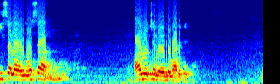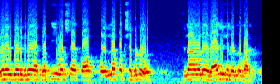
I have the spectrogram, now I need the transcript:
ಈ ಸಲ ಒಂದು ಹೊಸ ಆಲೋಚನೆಯನ್ನು ಮಾಡಿದ್ದೇವೆ ಏನಂತ ಹೇಳಿದ್ರೆ ಪ್ರತಿ ವರ್ಷ ಎಲ್ಲ ಪಕ್ಷಗಳು ಚುನಾವಣೆ ರ್ಯಾಲಿಗಳನ್ನು ಮಾಡ್ತವೆ.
